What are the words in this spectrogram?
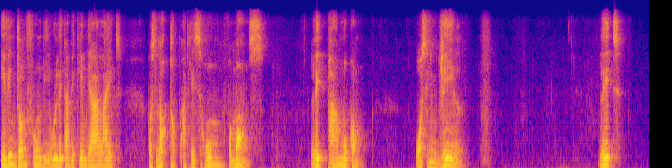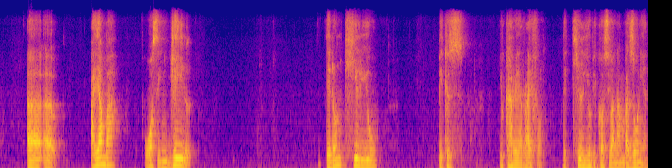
Even John Fru Ndi, who later became the allied, was locked up at his home for months. Late Pa Mukong was in jail. Late uh, uh, Ayamba was in jail. They don't kill you because you carry a rifle. They kill you because you're an Ambazonian.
